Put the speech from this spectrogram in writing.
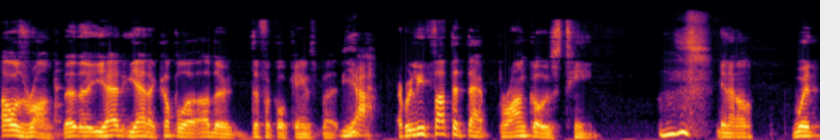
I was wrong. The- the- You had you had a couple of other difficult games, but Yeah. I really thought that that Broncos team, you know, with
